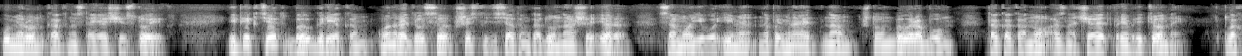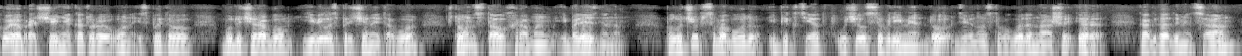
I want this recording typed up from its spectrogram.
умер он как настоящий стоик. Эпиктет был греком, он родился в 60 году нашей эры. Само его имя напоминает нам, что он был рабом, так как оно означает «приобретенный». Плохое обращение, которое он испытывал, будучи рабом, явилось причиной того, что он стал хромым и болезненным. Получив свободу, Эпиктет учился в Риме до 90 -го года нашей эры, когда Домициан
